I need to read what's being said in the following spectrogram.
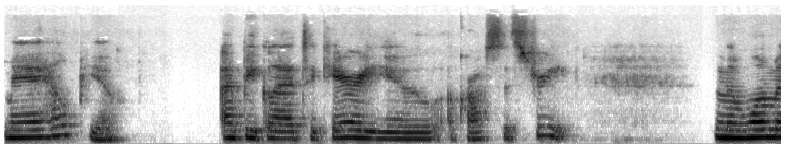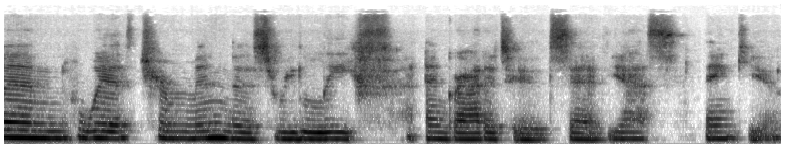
May I help you? I'd be glad to carry you across the street. And the woman, with tremendous relief and gratitude, said, Yes, thank you.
